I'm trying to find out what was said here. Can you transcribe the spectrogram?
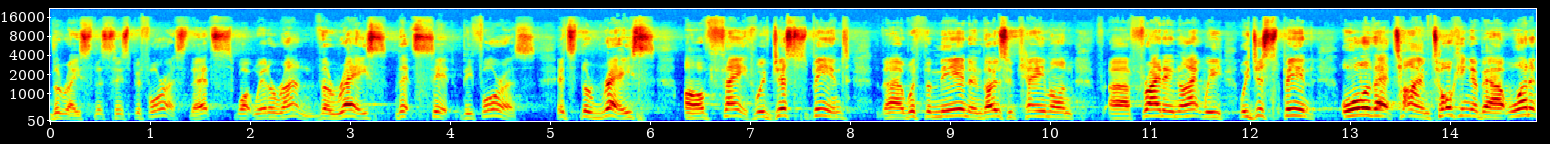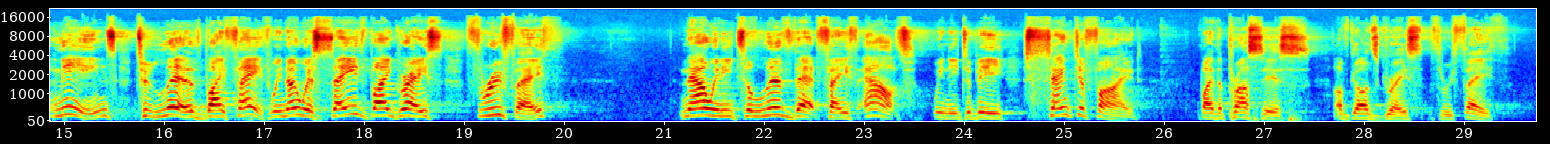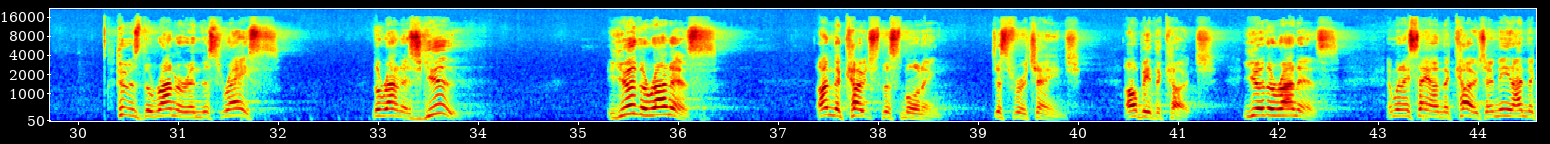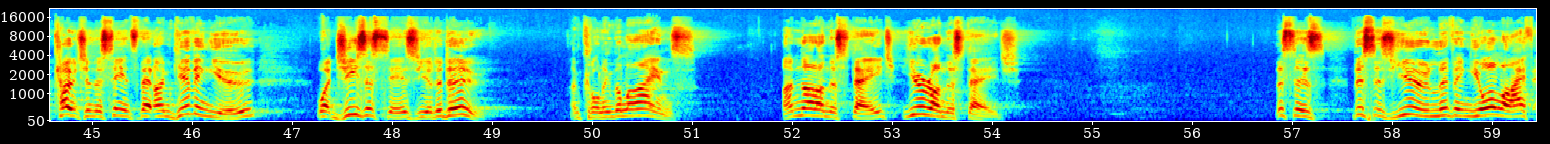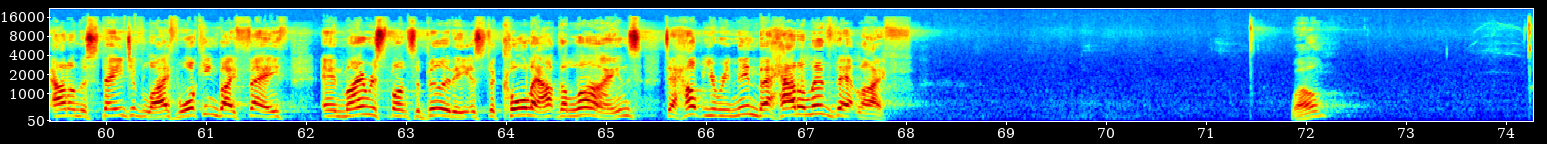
the race that sits before us. That's what we're to run, the race that's set before us. It's the race of faith. We've just spent uh, with the men and those who came on uh, Friday night, we, we just spent all of that time talking about what it means to live by faith. We know we're saved by grace through faith. Now we need to live that faith out. We need to be sanctified by the process of God's grace through faith. Who is the runner in this race? The runner's you. You're the runners. I'm the coach this morning, just for a change. I'll be the coach. You're the runners. And when I say I'm the coach, I mean I'm the coach in the sense that I'm giving you what Jesus says you're to do. I'm calling the lines. I'm not on the stage, you're on the stage. This is this is you living your life out on the stage of life, walking by faith, and my responsibility is to call out the lines to help you remember how to live that life. Well,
